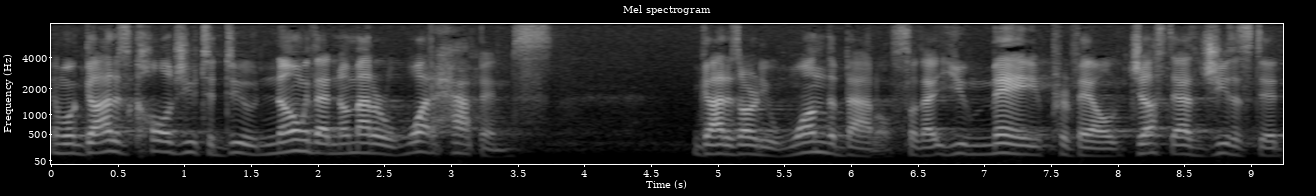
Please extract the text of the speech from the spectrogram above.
And what God has called you to do, knowing that no matter what happens, God has already won the battle so that you may prevail, just as Jesus did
